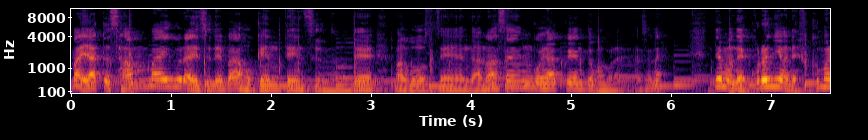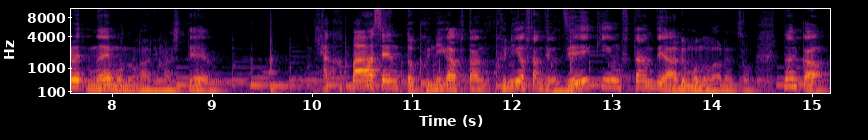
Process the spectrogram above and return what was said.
まあ、約3倍ぐらいすれば保険点数なので、まあ、5000円、7500円とかぐらいなんですよね。でもね、これにはね、含まれてないものがありまして、100%国が負担、国が負担っていうか税金負担であるものがあるんですよ。なんか、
